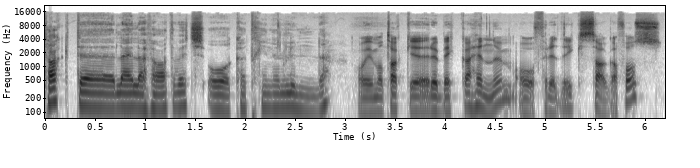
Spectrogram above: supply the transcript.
Takk til Leila Feratovic og Katrine Lunde. Og vi må takke Rebekka Hennum og Fredrik Sagafoss.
